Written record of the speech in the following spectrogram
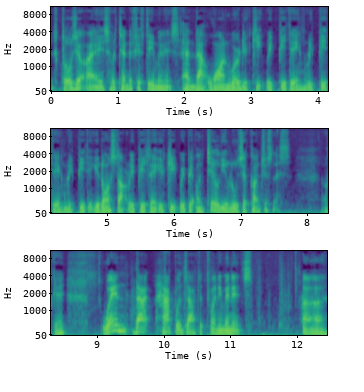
is close your eyes for 10 to 15 minutes, and that one word you keep repeating, repeating, repeating. You don't start repeating it, you keep repeating until you lose your consciousness. Okay? When that happens after 20 minutes, uh,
